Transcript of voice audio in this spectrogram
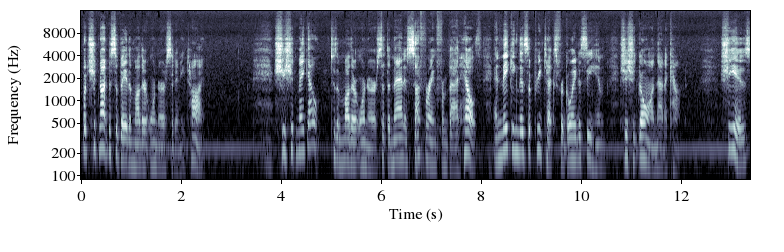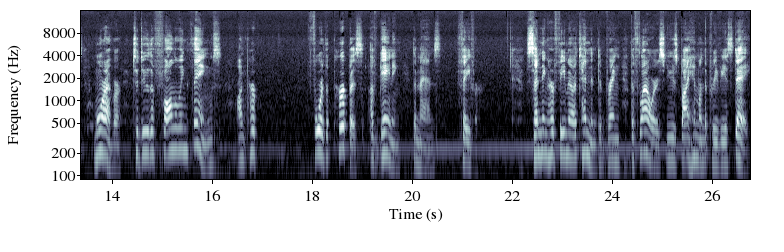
but should not disobey the mother or nurse at any time. She should make out to the mother or nurse that the man is suffering from bad health, and making this a pretext for going to see him, she should go on that account. She is, moreover, to do the following things on pur- for the purpose of gaining the man's favor. Sending her female attendant to bring the flowers used by him on the previous day,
